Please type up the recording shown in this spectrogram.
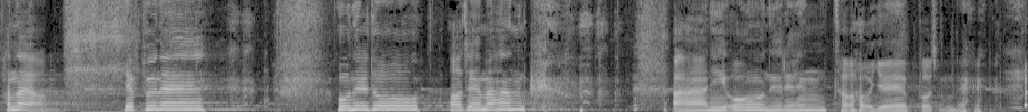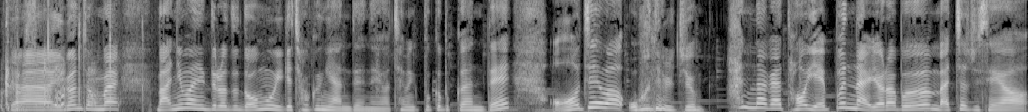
하나야, 예쁘네. 오늘도 어제만큼. 아니, 오늘은 더 예뻐졌네. 야, 이건 정말 많이 많이 들어도 너무 이게 적응이 안 되네요. 참 부끄부끄한데 어제와 오늘 중 한나가 더 예쁜 날 여러분 맞춰주세요.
